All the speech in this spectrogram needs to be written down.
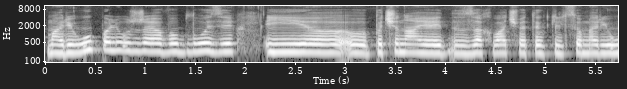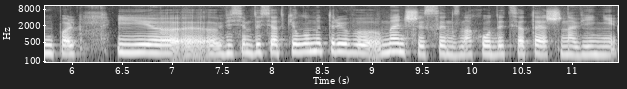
Маріуполь вже в облозі і е, починає захвачувати в кільце Маріуполь. І е, 80 кілометрів менший син знаходиться теж на війні.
